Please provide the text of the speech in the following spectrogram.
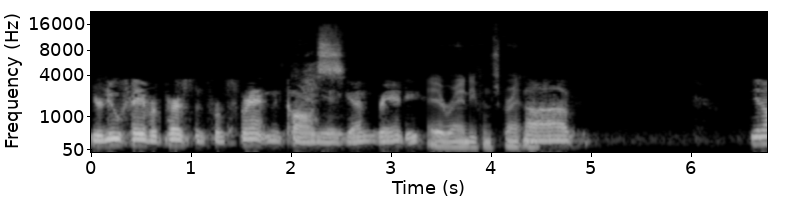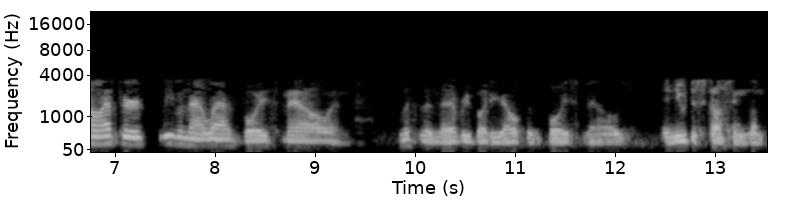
your new favorite person from Scranton calling yes. you again, Randy. Hey, Randy from Scranton. Uh, you know, after leaving that last voicemail and listening to everybody else's voicemails and you discussing them,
